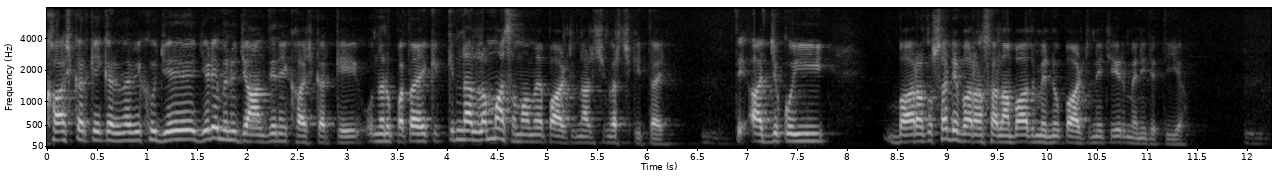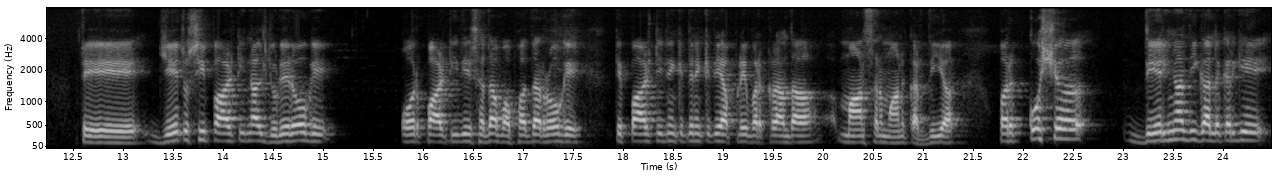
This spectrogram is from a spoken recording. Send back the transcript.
ਖਾਸ ਕਰਕੇ ਕਹਿੰਦਾ ਵੇਖੋ ਜੇ ਜਿਹੜੇ ਮੈਨੂੰ ਜਾਣਦੇ ਨੇ ਖਾਸ ਕਰਕੇ, ਉਹਨਾਂ ਨੂੰ ਪਤਾ ਹੈ ਕਿ ਕਿੰਨਾ ਲੰਮਾ ਸਮਾਂ ਮੈਂ ਪਾਰਟੀ ਨਾਲ ਸੰਘਰਸ਼ ਕੀਤਾ ਹੈ। ਤੇ ਅੱਜ ਕੋਈ 12 ਤੋਂ 12.5 ਸਾਲਾਂ ਬਾਅਦ ਮੈਨੂੰ ਪਾਰਟੀ ਨੇ ਚੇਅਰਮੈਨੀ ਦਿੱਤੀ ਆ। ਤੇ ਜੇ ਤੁਸੀਂ ਪਾਰਟੀ ਨਾਲ ਜੁੜੇ ਰਹੋਗੇ ਔਰ ਪਾਰਟੀ ਦੇ ਸਦਾ ਵਫਾਦਾਰ ਰਹੋਗੇ, ਤੇ ਪਾਰਟੀ ਨੇ ਕਿਤੇ ਨਾ ਕਿਤੇ ਆਪਣੇ ਵਰਕਰਾਂ ਦਾ ਮਾਣ ਸਨਮਾਨ ਕਰਦੀ ਆ। ਪਰ ਕੁਝ ਦੇਰੀਆਂ ਦੀ ਗੱਲ ਕਰੀਏ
